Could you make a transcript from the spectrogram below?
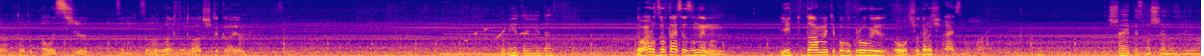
Так, хто тут? А ось ще. Це, це От, хто наші. втикає. Кубіта їде. Давай розвертайся за ними. Їдь туди, ми, типу, в округи. О, що до речі. чекай, знімай. Ще якась машина зліва.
